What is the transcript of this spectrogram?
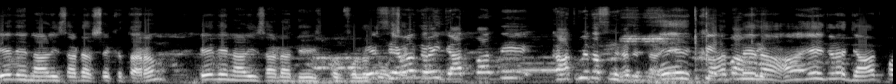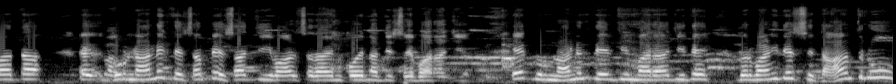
ਇਹਦੇ ਨਾਲ ਹੀ ਸਾਡਾ ਸਿੱਖ ਧਰਮ ਇਹਦੇ ਨਾਲ ਹੀ ਸਾਡਾ ਦੇਸ਼ ਪ੍ਰਫੁੱਲਤ ਹੋ ਸਕਦਾ। ਕਰਾਈ ਜਾਤ ਪਾਤ ਦੇ ਖਾਤਮੇ ਦਾ ਸੁਨੇਹਾ ਦਿੱਤਾ ਇਹ ਖਾਤਮੇ ਦਾ ਹਾਂ ਇਹ ਜਿਹੜਾ ਜਾਤ ਪਾਤ ਦਾ ਗੁਰੂ ਨਾਨਕ ਦੇ ਸਭੇ ਸਾਜੀ ਵਾਲ ਸਦਾ ਇਨ ਕੋ ਇਹਨਾਂ ਦੀ ਸੇਵਾ ਰਾਜੀ ਇਹ ਗੁਰੂ ਨਾਨਕ ਦੇਵ ਜੀ ਮਹਾਰਾਜ ਜੀ ਦੇ ਗੁਰਬਾਣੀ ਦੇ ਸਿਧਾਂਤ ਨੂੰ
